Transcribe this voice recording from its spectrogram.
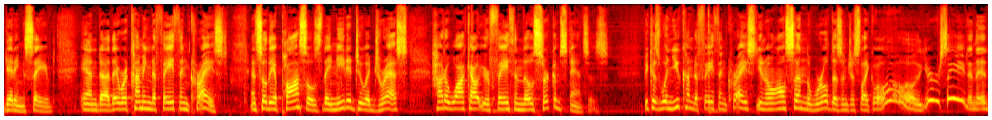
getting saved. And uh, they were coming to faith in Christ. And so the apostles, they needed to address how to walk out your faith in those circumstances. Because when you come to faith in Christ, you know, all of a sudden the world doesn't just like, oh, you're saved. And then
